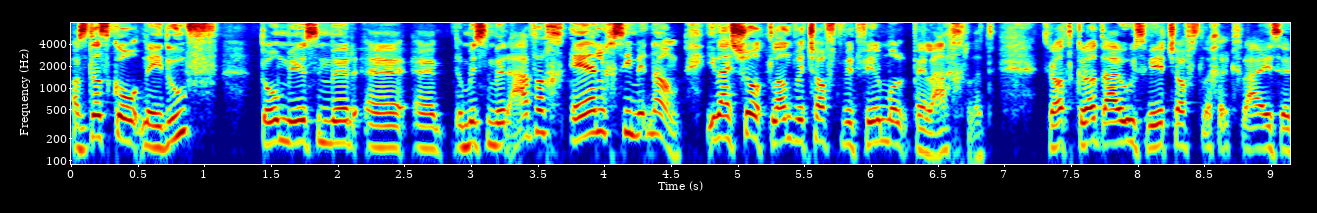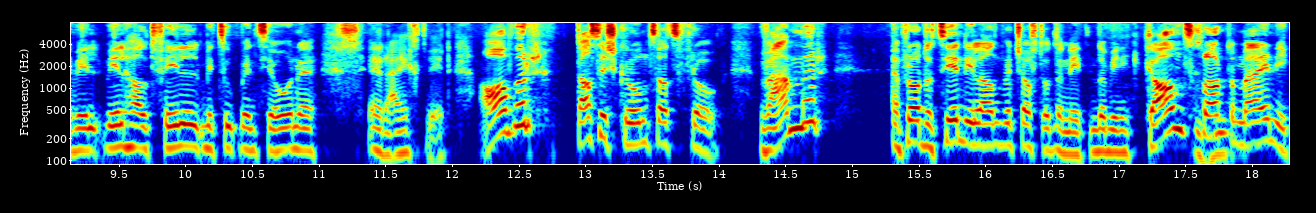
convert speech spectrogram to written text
Also das geht nicht auf. Da müssen wir, äh, äh, da müssen wir einfach ehrlich sein miteinander. Ich weiss schon, die Landwirtschaft wird vielmal belächelt. Gerade, gerade auch aus wirtschaftlichen Kreisen, weil, weil halt viel mit Subventionen erreicht wird. Aber das ist die Grundsatzfrage. Wenn wir eine produzierende Landwirtschaft oder nicht? Und da bin ich ganz klar mhm. der Meinung,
